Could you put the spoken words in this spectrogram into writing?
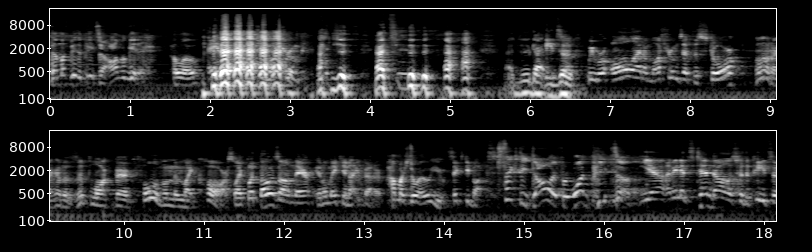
That must be the pizza. I'll go get it. Hello? Hey, that's your mushroom I just, I just, I just got the pizza. We were all out of mushrooms at the store, but I got a Ziploc bag full of them in my car. So I put those on there. It'll make your night better. How much do I owe you? 60 bucks. $60 for one pizza! Yeah, I mean, it's $10 for the pizza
